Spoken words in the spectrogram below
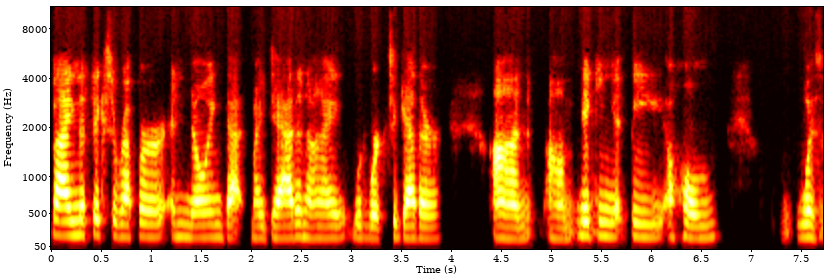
buying the fixer upper and knowing that my dad and I would work together on um, making it be a home was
